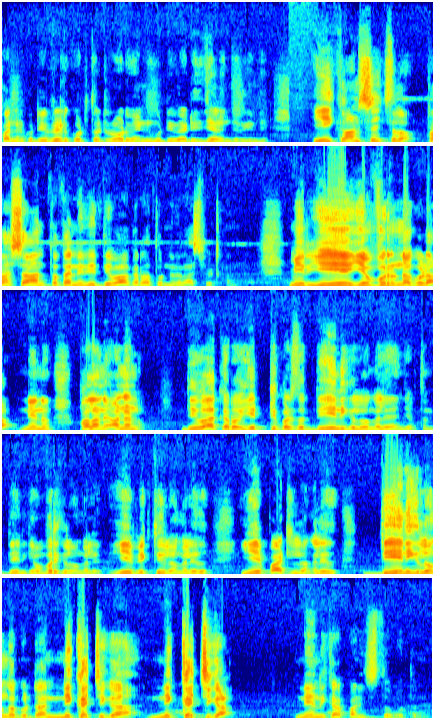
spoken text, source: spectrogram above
పన్నెండు కోట్లు ఇరవై ఏడు కోట్లతో రోడ్ వైండింగ్ డివైడ్ ఇది చేయడం జరిగింది. ఈ కాన్స్టిట్యున్సీలో ప్రశాంతత అనేది దివాకర్ రాత్ ఉండేది రాసి పెట్టుకోండి మీరు ఏ ఎవరున్నా కూడా నేను ఫలాని అనను. దివాకర్ ఎట్టి పరిస్థితి దేనికి లొంగలేదని చెప్తాను. దేనికి ఎవరికి లొంగలేదు. ఏ వ్యక్తికి లొంగలేదు. ఏ పార్టీకి లొంగలేదు. దేనికి లొంగకుండా నిక్కచ్చిగా నిక్కచ్చిగా నేను ఇక్కడ పనిచేస్తూ పోతున్నాను.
